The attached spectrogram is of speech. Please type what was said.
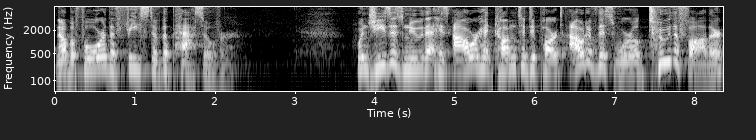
Now, before the feast of the Passover, when Jesus knew that his hour had come to depart out of this world to the Father,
